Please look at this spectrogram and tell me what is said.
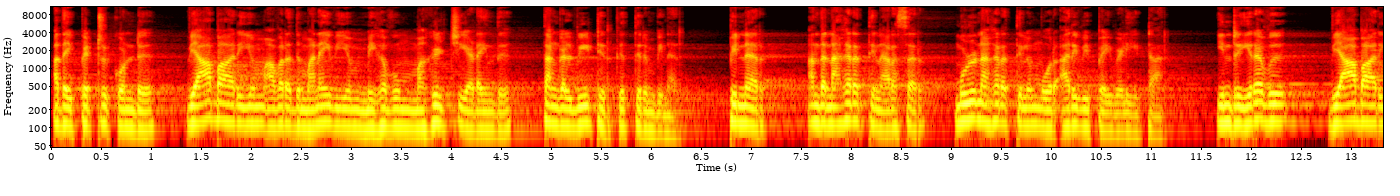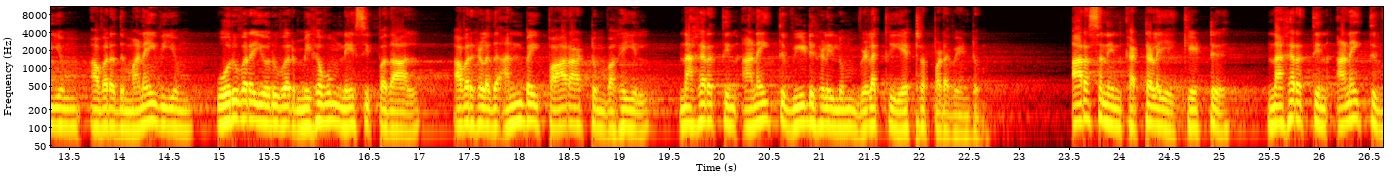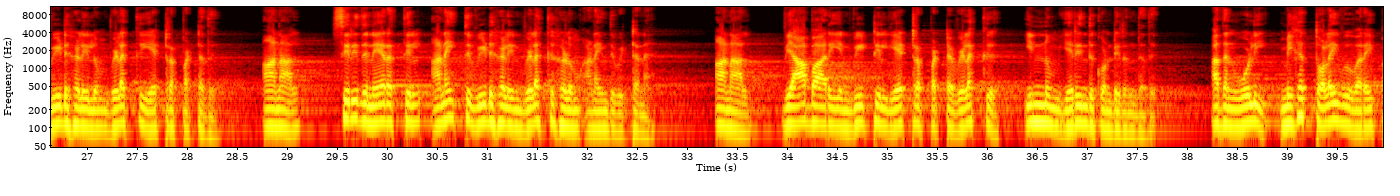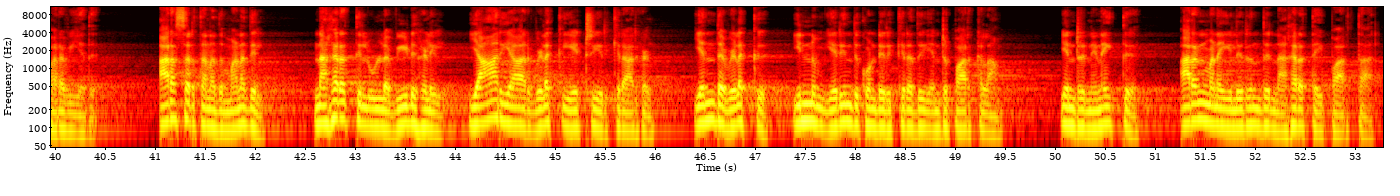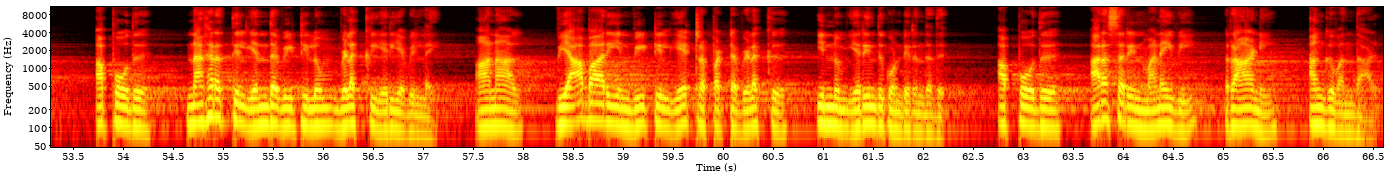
அதை பெற்றுக்கொண்டு வியாபாரியும் அவரது மனைவியும் மிகவும் மகிழ்ச்சியடைந்து தங்கள் வீட்டிற்கு திரும்பினர். பின்னர் அந்த நகரத்தின் அரசர் முழு நகரத்திலும் ஒரு அறிவிப்பை வெளியிட்டார். இன்று இரவு வியாபாரியும் அவரது மனைவியும் ஒருவரையொருவர் மிகவும் நேசிப்பதால் அவர்களது அன்பை பாராட்டும் வகையில் நகரத்தின் அனைத்து வீடுகளிலும் விளக்கு ஏற்றப்பட வேண்டும். அரசனின் கட்டளையை கேட்டு நகரத்தின் அனைத்து வீடுகளிலும் விளக்கு ஏற்றப்பட்டது. ஆனால் சிறிது நேரத்தில் அனைத்து வீடுகளின் விளக்குகளும் அணைந்துவிட்டன. ஆனால் வியாபாரியின் வீட்டில் ஏற்றப்பட்ட விளக்கு இன்னும் எரிந்து கொண்டிருந்தது. அதன் ஒளி மிக தொலைவு வரை பரவியது. அரசர் தனது மனதில் நகரத்தில் உள்ள வீடுகளில் யார் யார் விளக்கு ஏற்றியிருக்கிறார்கள்? எந்த விளக்கு இன்னும் எரிந்து கொண்டிருக்கிறது என்று பார்க்கலாம் என்று நினைத்து அரண்மனையிலிருந்து நகரத்தை பார்த்தார். அப்போது நகரத்தில் எந்த வீட்டிலும் விளக்கு எரியவில்லை. ஆனால் வியாபாரியின் வீட்டில் ஏற்றப்பட்ட விளக்கு இன்னும் எரிந்து கொண்டிருந்தது. அப்போது அரசரின் மனைவி ராணி அங்கு வந்தாள்.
